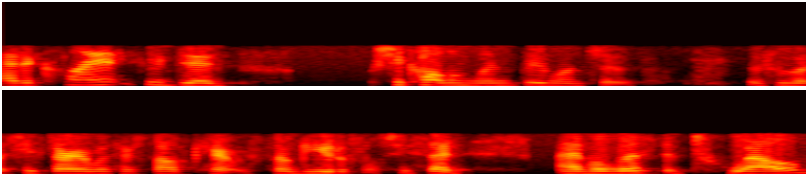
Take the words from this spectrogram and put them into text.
I had a client who did, she called them Wednesday lunches. This is what she started with her self care. It was so beautiful. She said, I have a list of 12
